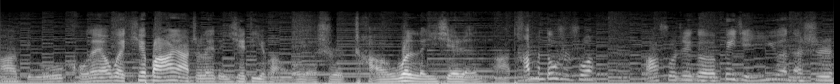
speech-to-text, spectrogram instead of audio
啊比如口袋妖怪贴吧呀之类的一些地方，我也是常问了一些人啊，他们都是说啊说这个背景音乐呢是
